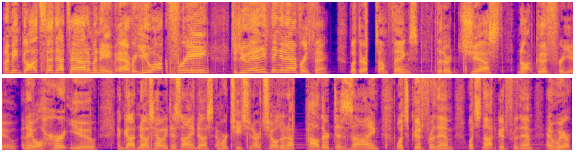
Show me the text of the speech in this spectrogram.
and I mean, God said that to Adam and Eve. Ever, you are free to do anything and everything. But there are some things that are just not good for you and they will hurt you. And God knows how He designed us. And we're teaching our children how they're designed, what's good for them, what's not good for them. And we're,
